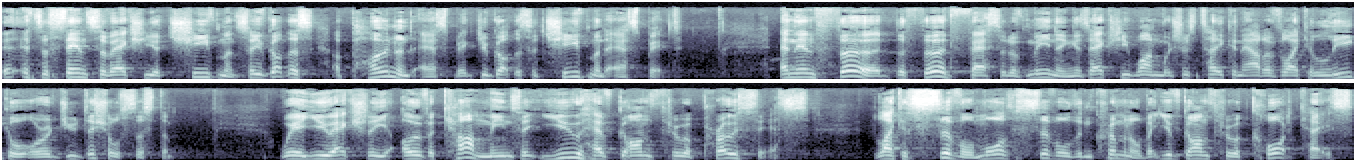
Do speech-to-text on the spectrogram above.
It's a sense of actually achievement. So you've got this opponent aspect, you've got this achievement aspect. And then, third, the third facet of meaning is actually one which is taken out of like a legal or a judicial system, where you actually overcome means that you have gone through a process like a civil, more civil than criminal, but you've gone through a court case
